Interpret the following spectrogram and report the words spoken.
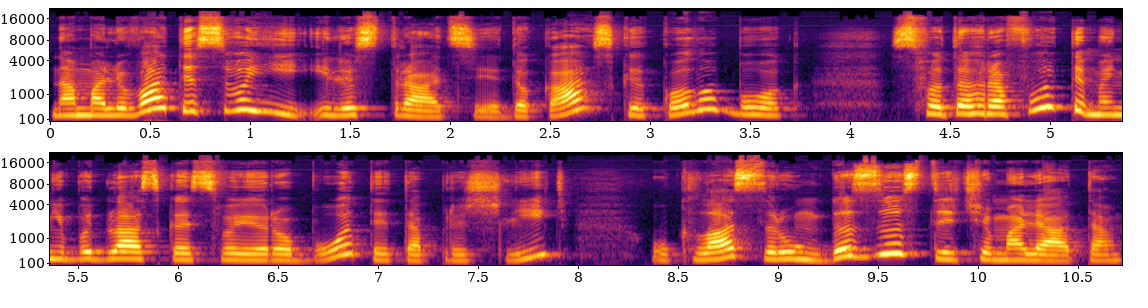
намалювати свої ілюстрації до казки Колобок. Сфотографуйте мені, будь ласка, свої роботи та пришліть у клас-рум. До зустрічі, малята!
